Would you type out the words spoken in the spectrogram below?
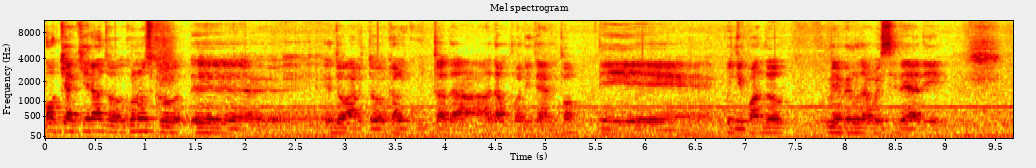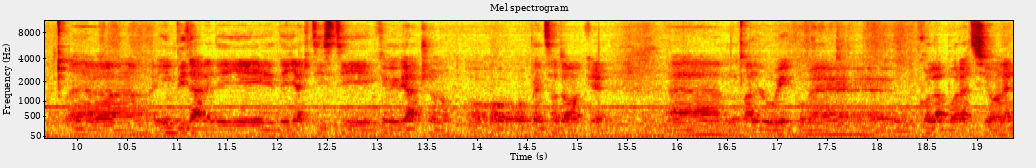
Ho chiacchierato, conosco eh, Edoardo Calcutta da, da un po' di tempo e quindi quando mi è venuta questa idea di eh, invitare degli, degli artisti che mi piacciono, ho, ho- pensato anche ehm, a lui come collaborazione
